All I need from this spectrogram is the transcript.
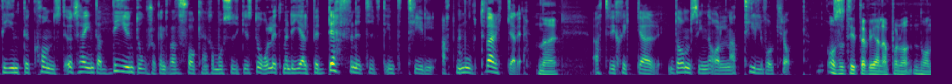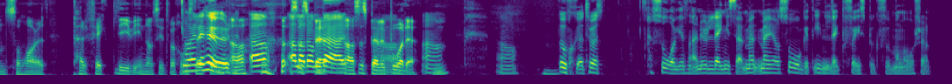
Det är inte konstigt, och säger inte att det är inte orsaken till varför folk kanske mår psykiskt dåligt, men det hjälper definitivt inte till att motverka det. Nej. Att vi skickar de signalerna till vår kropp. Och så tittar vi gärna på någon, någon som har ett perfekt liv inom Ja, situationstecken. eller hur? Ja, alla så de där. Ja, så spär vi Ja, på det. ja. Mm. Ja. Mm. Usch, jag tror att jag såg en sån här, nu länge sedan, men, men jag såg ett inlägg på Facebook för många år sedan.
